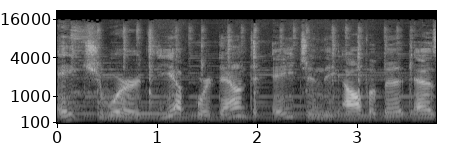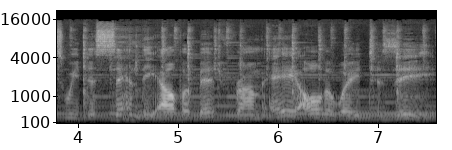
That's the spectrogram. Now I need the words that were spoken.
H words. Yep, we're down to H in the alphabet as we descend the alphabet from A all the way to Z.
